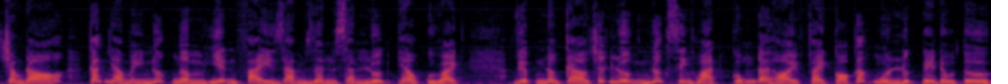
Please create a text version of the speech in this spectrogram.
Trong đó, các nhà máy nước ngầm hiện phải giảm dần sản lượng theo quy hoạch. Việc nâng cao chất lượng nước sinh hoạt cũng đòi hỏi phải có các nguồn lực để đầu tư.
